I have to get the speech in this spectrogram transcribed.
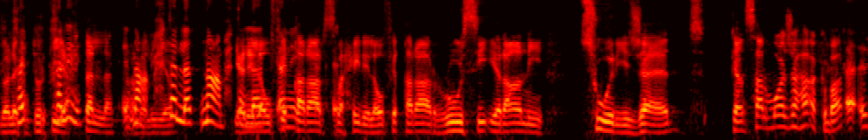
لكن تركيا احتلت نعم احتلت نعم احتلت يعني لو في يعني قرار اسمحي لي لو في قرار روسي إيراني سوري جاد كان صار مواجهة أكبر؟ أه،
